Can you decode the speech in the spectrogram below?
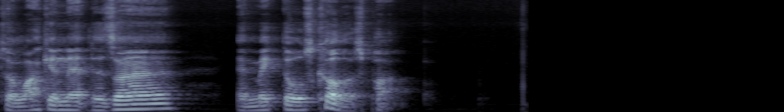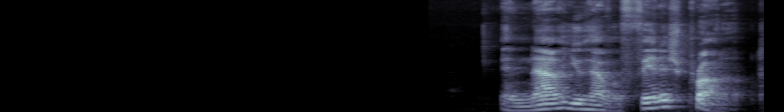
to lock in that design and make those colors pop. And now you have a finished product.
